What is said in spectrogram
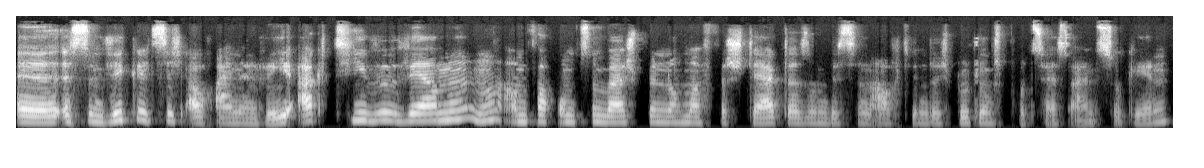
Äh, es entwickelt sich auch eine reaktive Wärme, ne, einfach um zum Beispiel nochmal verstärkter so ein bisschen auf den Durchblutungsprozess einzugehen.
